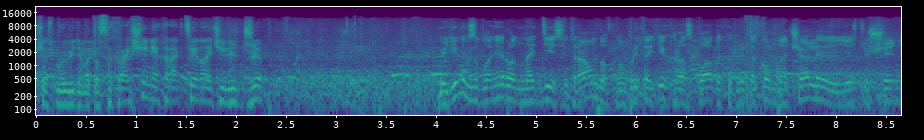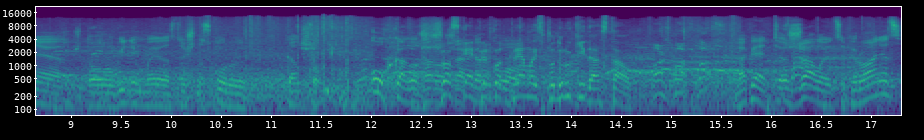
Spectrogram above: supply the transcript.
Сейчас мы увидим это сокращение характерное через джеб. Поединок запланирован на 10 раундов, но при таких раскладах и при таком начале есть ощущение, что увидим мы достаточно скорую концовку. Ух, какой хороший Жесткий апперкот прямо из-под руки достал. Опять жалуется перуанец.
